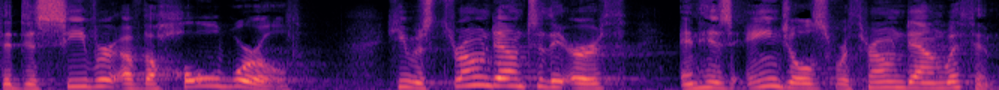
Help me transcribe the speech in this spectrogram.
the deceiver of the whole world. He was thrown down to the earth, and his angels were thrown down with him.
